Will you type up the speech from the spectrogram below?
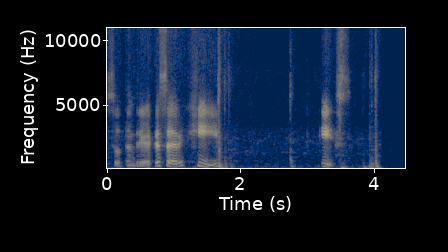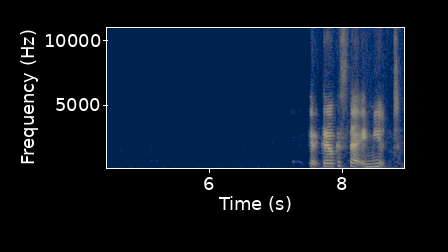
So tendría que ser he is. Creo que está en mute.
